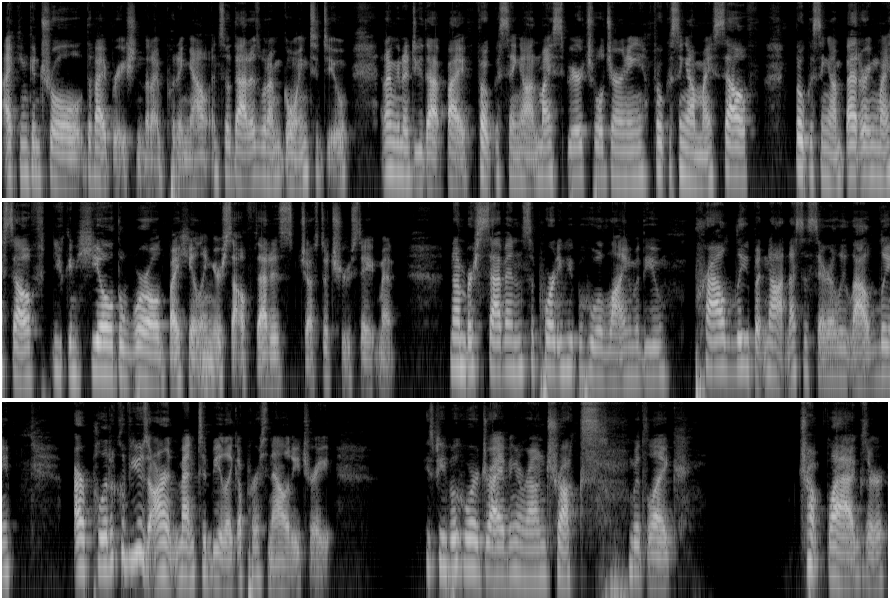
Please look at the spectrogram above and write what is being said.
I can control the vibration that I'm putting out. And so that is what I'm going to do. And I'm going to do that by focusing on my spiritual journey, focusing on myself, focusing on bettering myself. You can heal the world by healing yourself. That is just a true statement. Number seven, supporting people who align with you proudly, but not necessarily loudly. Our political views aren't meant to be like a personality trait. These people who are driving around trucks with like Trump flags or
